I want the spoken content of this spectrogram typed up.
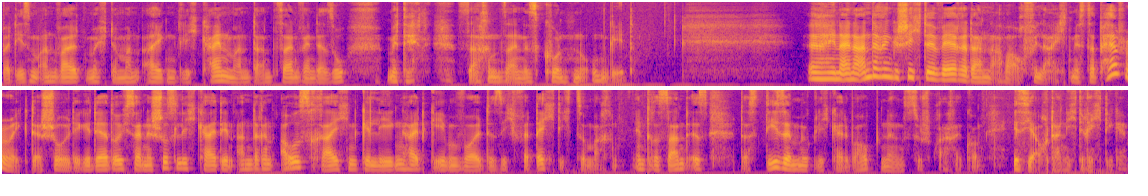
bei diesem Anwalt möchte man eigentlich kein Mandant sein, wenn der so mit den Sachen seines Kunden umgeht. Äh, in einer anderen Geschichte wäre dann aber auch vielleicht Mr. Paverick der Schuldige, der durch seine Schusslichkeit den anderen ausreichend Gelegenheit geben wollte, sich verdächtig zu machen. Interessant ist, dass diese Möglichkeit überhaupt nirgends zur Sprache kommt. Ist ja auch da nicht die richtige.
